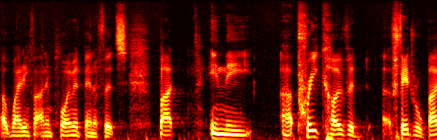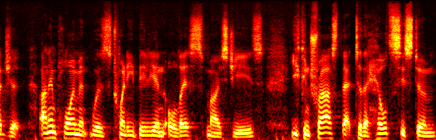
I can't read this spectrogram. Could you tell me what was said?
uh, waiting for unemployment benefits, but in the uh, pre COVID uh, federal budget, unemployment was 20 billion or less most years. You contrast that to the health system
